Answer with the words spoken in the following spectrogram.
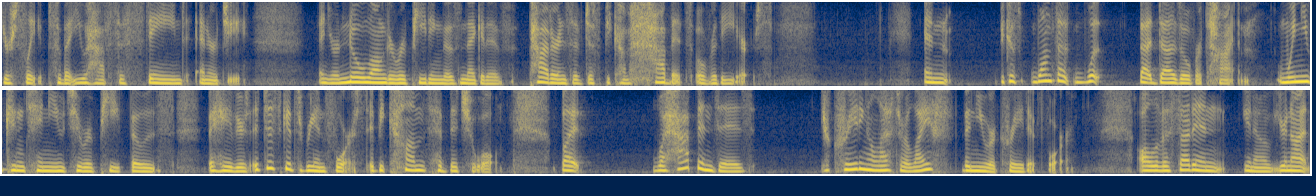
your sleep so that you have sustained energy and you're no longer repeating those negative patterns that have just become habits over the years. And because once that what that does over time, when you continue to repeat those behaviors, it just gets reinforced. It becomes habitual. But what happens is you're creating a lesser life than you were created for. All of a sudden, you know, you're not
